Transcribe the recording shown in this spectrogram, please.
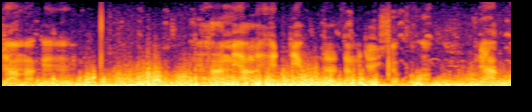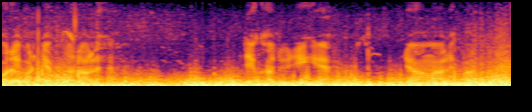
જો આમાં કે ને સામે હાલે છે ટ્રેક્ટર, તમે જોઈ શકો હો. ને આ કોરે પણ ટ્રેક્ટર હાલે છે દેખાતું જી છે જો આમાં હાલે પાછું છે.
